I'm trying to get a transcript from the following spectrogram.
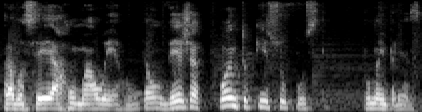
para você arrumar o erro. Então veja quanto que isso custa para uma empresa.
